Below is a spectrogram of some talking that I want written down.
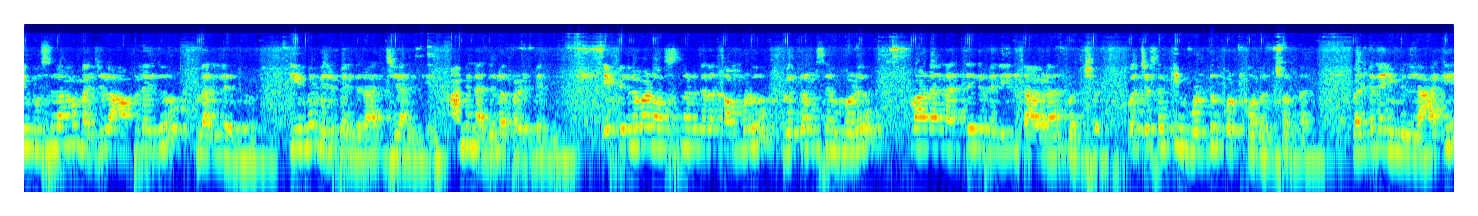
ఈ ముసలమ్మ మధ్యలో ఆపలేదు వెళ్ళలేదు. ఈమె వెళ్ళిపోయింది రాజ్యానికి. ఆమె నదిలో పడిపోయింది. ఈ పిల్లవాడు వస్తున్నాడు కదా తమ్ముడు విక్రమసింహుడు వాడు ఆ నది దగ్గర నీళ్ళు తాగడానికి వచ్చాడు. వచ్చేసరికి ఈ ఒడ్డు కొట్టుకొని వచ్చి ఉన్నారు. వెంటనే ఈమె లాగి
